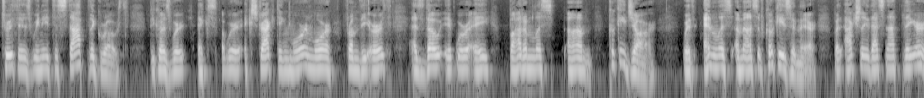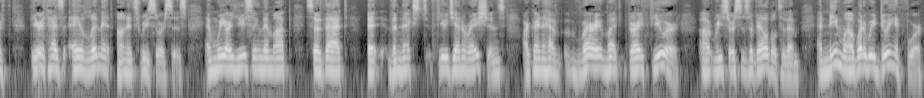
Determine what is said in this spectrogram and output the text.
truth is we need to stop the growth because we're ex- we're extracting more and more from the earth as though it were a bottomless um, cookie jar with endless amounts of cookies in there. But actually, that's not the earth. The earth has a limit on its resources, and we are using them up so that uh, the next few generations are going to have very much, very fewer uh, resources available to them. And meanwhile, what are we doing it for?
